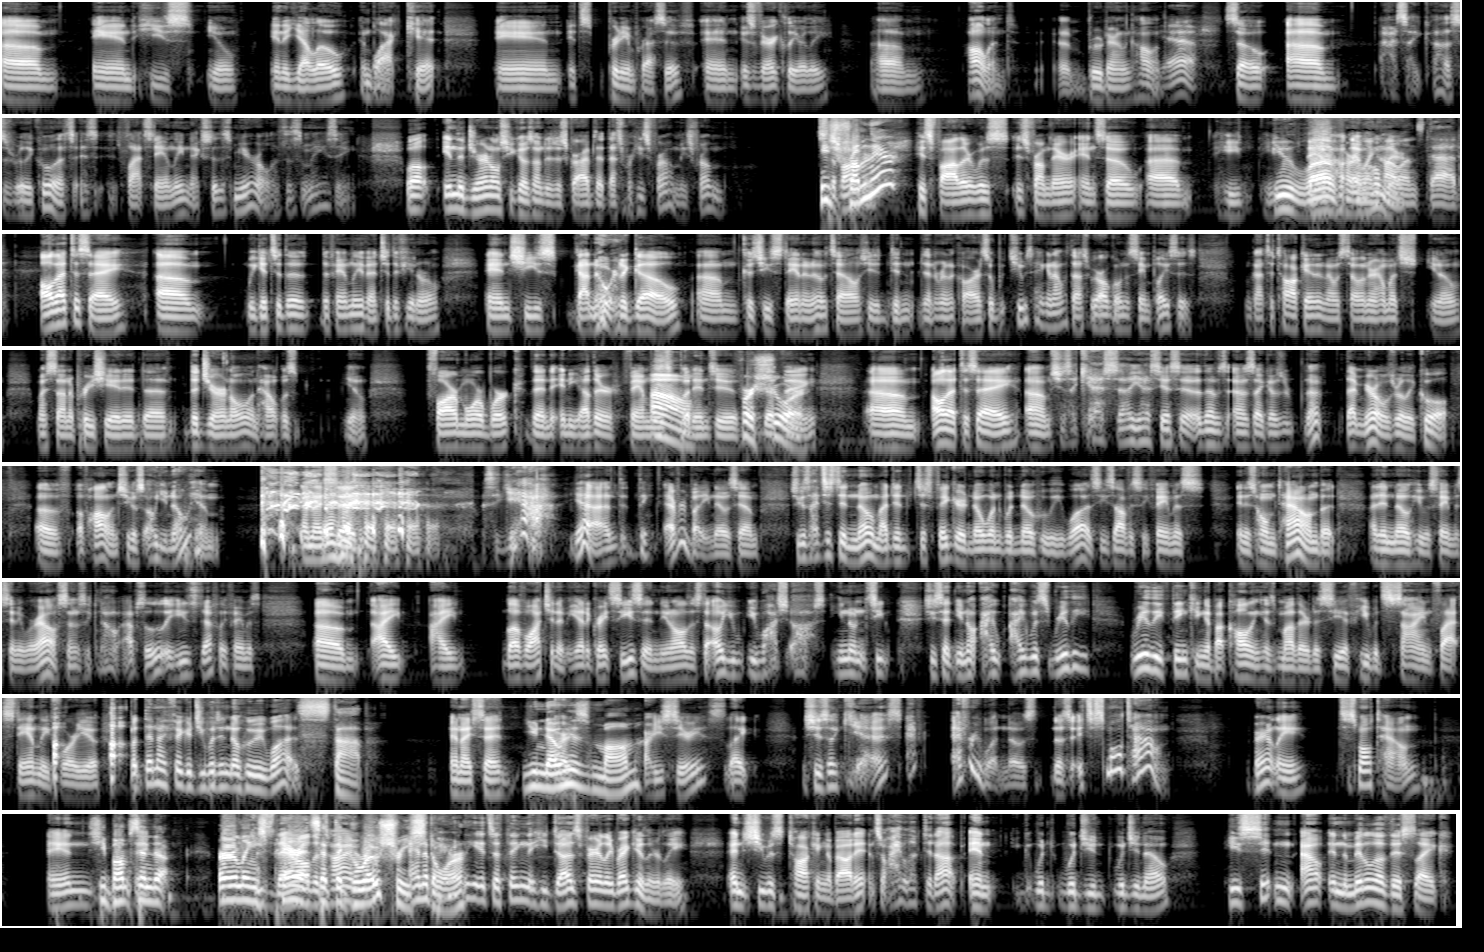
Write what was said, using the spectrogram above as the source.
Um, and he's you know in a yellow and black kit, and it's pretty impressive. And it's very clearly um, Haaland, uh, Brood Erling Haaland. Yeah. So um, I was like, oh, this is really cool. That's it's, it's Flat Stanley next to this mural. This is amazing. Well, in the journal, she goes on to describe that that's where he's from. He's from. He's Stavanger. from there. His father was is from there, and so um, he, he You love a ho- they have a Erling. Haaland's dad. All that to say, um, we get to the the family event to the funeral, and she's got nowhere to go because she's staying in a hotel. She didn't didn't rent a car, so she was hanging out with us. We were all going to the same places. We got to talking, and I was telling her how much you know my son appreciated the the journal and how it was you know far more work than any other family has put Oh, into for the sure. thing. Um, all that to say, um, she's like, yes, uh, yes, yes. Uh, that was, I was like, I was, that, that mural was really cool of of Haaland. She goes, oh, you know him, and I said, I said, yeah, yeah. I think everybody knows him. She goes, I just didn't know him. I didn't just figured no one would know who he was. He's obviously famous in his hometown, but I didn't know he was famous anywhere else. And I was like, no, absolutely, he's definitely famous. Um, I I love watching him. He had a great season. You know all this stuff. Oh, you you watched? Oh, you know. She she said, you know, I I was really. Really thinking about calling his mother to see if he would sign Flat Stanley for you, uh but then I figured you wouldn't know who he was, Stop. and I said, You know his mom. are you serious? Like, she's like, yes, ev- everyone knows knows. it. It's a small town. Apparently, it's a small town, and She bumps they- into Erling's he's there all parents the at the grocery and store. it's a thing that he does fairly regularly. And she was talking about it, and so I looked it up. And would would you would you know, he's sitting out in the middle of this like,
